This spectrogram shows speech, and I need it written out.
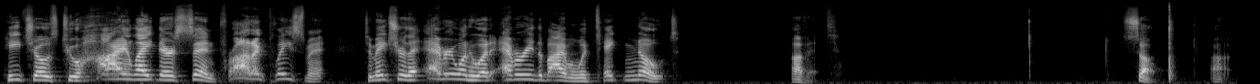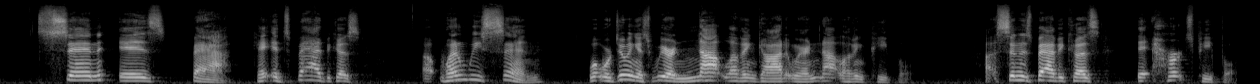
he chose to highlight their sin, product placement, to make sure that everyone who had ever read the Bible would take note of it. So, uh, sin is bad. Okay, it's bad because uh, when we sin, what we're doing is we are not loving God and we are not loving people. Uh, sin is bad because it hurts people.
